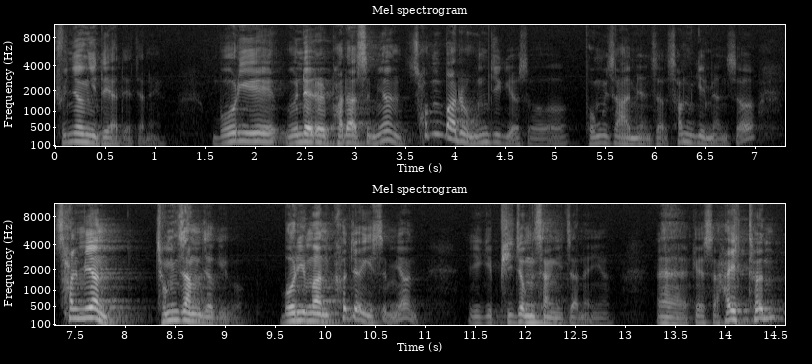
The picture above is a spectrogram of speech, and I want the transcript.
균형이 돼야 되잖아요. 머리에 은혜를 받았으면 손발을 움직여서 봉사하면서 섬기면서 살면 정상적이고 머리만 커져 있으면 이게 비정상이잖아요. 예, 그래서 하여튼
